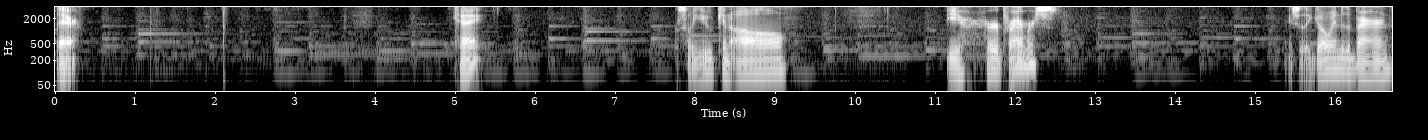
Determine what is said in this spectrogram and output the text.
There. Okay. So you can all be herb primers. Okay, so they go into the barn.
